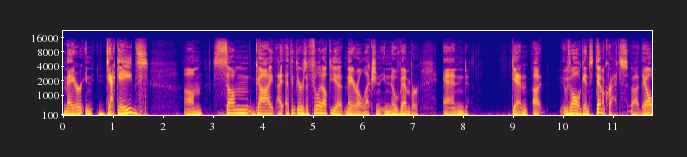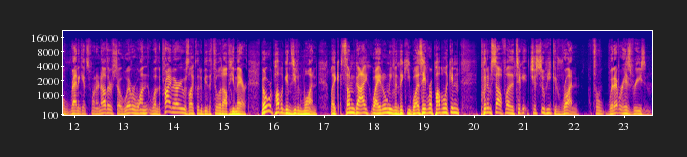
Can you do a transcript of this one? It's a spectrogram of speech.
mayor in decades. Um, some guy, I, I, think there was a Philadelphia mayor election in November, and again, uh, it was all against Democrats. Uh, they all ran against one another. So whoever won won the primary was likely to be the Philadelphia mayor. No Republicans even won. Like some guy who I don't even think he was a Republican put himself on the ticket just so he could run for whatever his reason.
